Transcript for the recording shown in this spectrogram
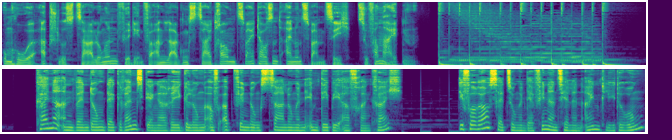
um hohe Abschlusszahlungen für den Veranlagungszeitraum 2021 zu vermeiden. Keine Anwendung der Grenzgängerregelung auf Abfindungszahlungen im DBA Frankreich? Die Voraussetzungen der finanziellen Eingliederung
